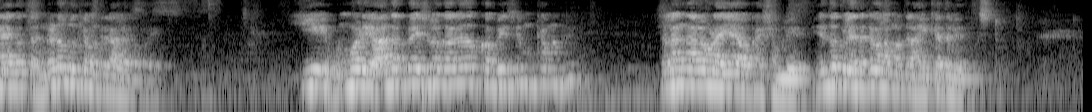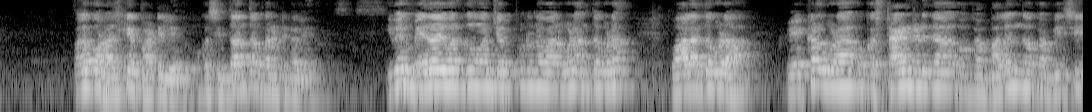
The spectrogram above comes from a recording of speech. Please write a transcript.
నాయకత్వం ఎన్నడూ ముఖ్యమంత్రి కాలేకపోయి ఈ ఉమ్మడి ఆంధ్రప్రదేశ్లో కాలేదు ఒక్క బీసీ ముఖ్యమంత్రి. తెలంగాణ కూడా అయ్యే అవకాశం లేదు. ఎందుకు లేదంటే వాళ్ళ మధ్య ఐక్యత లేదు ఫస్ట్ వాళ్ళకు రాజకీయ పార్టీ లేదు. ఒక సిద్ధాంతం కరెక్ట్గా లేదు. ఈవెన్ మేధావి వర్గం అని చెప్పుకుంటున్న వాళ్ళు కూడా అంతా కూడా వాళ్ళంతా కూడా ఎక్కడ కూడా ఒక స్టాండర్డ్గా ఒక బలంగా ఒక బీసీ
